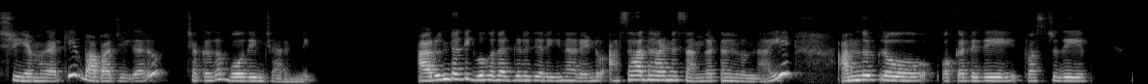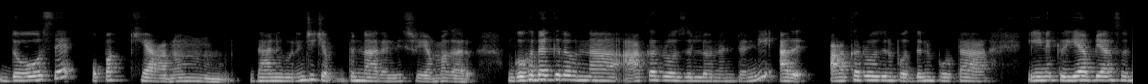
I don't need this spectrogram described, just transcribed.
శ్రీఎమ్మ గారికి బాబాజీ గారు చక్కగా బోధించారండి. అరుంధతి గుహ దగ్గర జరిగిన రెండు అసాధారణ సంఘటనలు ఉన్నాయి అందుట్లో ఒకటిది ఫస్ట్ది దోసె ఉపఖ్యానం. దాని గురించి చెప్తున్నారండి శ్రీ అమ్మగారు. గుహ దగ్గర ఉన్న ఆఖరి రోజుల్లోనంటండి అదే ఆఖరి రోజున పొద్దున పూట ఈయన క్రియాభ్యాసం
